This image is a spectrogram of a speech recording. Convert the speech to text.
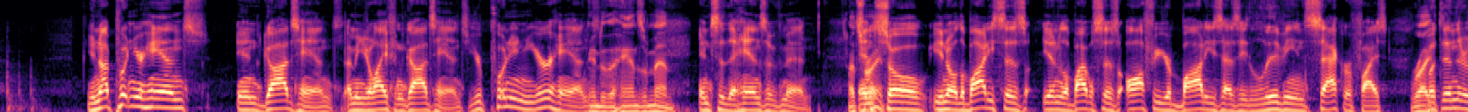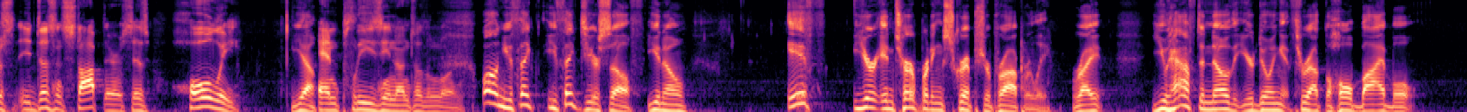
You're not putting your hands in God's hands. I mean, your life in God's hands. You're putting your hands Into the hands of men. into the hands of men. That's right. and right. so, you know, the body says, you know, the Bible says, offer your bodies as a living sacrifice. Right. But then there's, it doesn't stop there. It says, holy Yeah. and pleasing unto the Lord. Well, and you think you think to yourself, you know, if you're interpreting scripture properly, right? You have to know that you're doing it throughout the whole Bible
